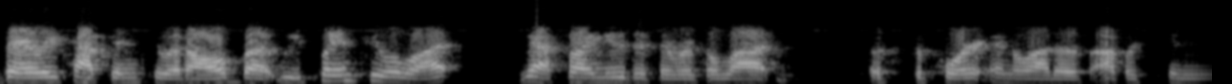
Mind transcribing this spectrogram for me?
barely tapped into at all, but we plan to a lot. Yeah, so I knew that there was a lot of support and a lot of opportunity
